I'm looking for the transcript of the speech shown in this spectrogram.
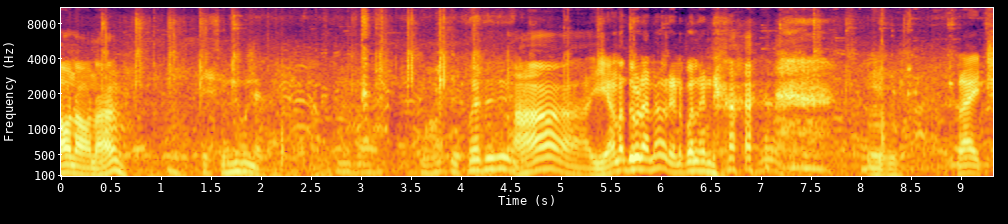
అవునవునా? చిన్నగా ఉండేది ఏమన్నా దూడనా రెండు పళ్ళండి రైట్.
